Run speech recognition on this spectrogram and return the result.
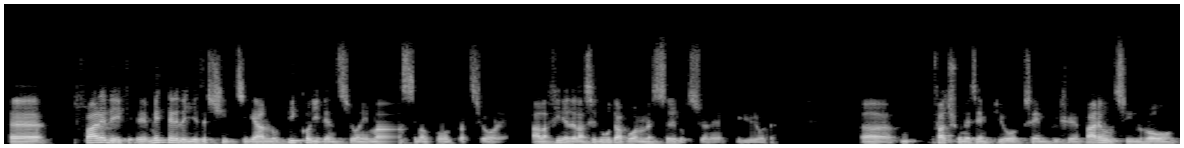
dei, eh, mettere degli esercizi che hanno un picco di tensione in massima contrazione alla fine della seduta può non essere l'opzione migliore. Uh, faccio un esempio semplice, fare un seal row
